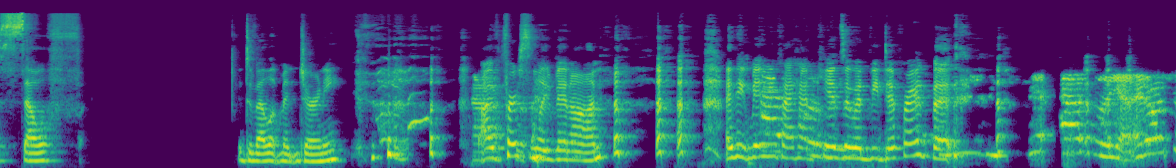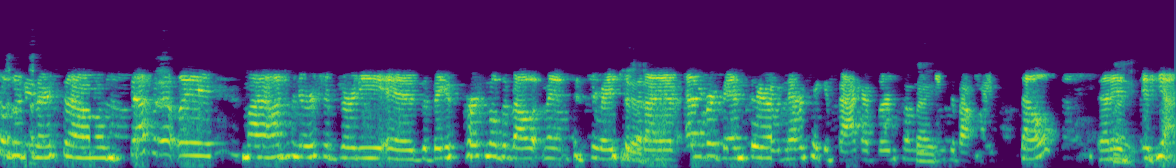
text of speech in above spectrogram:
self development journey I've personally been on. I think maybe if I had kids, it would be different, but. Absolutely, yeah. I don't have children either, so definitely my entrepreneurship journey is the biggest personal development situation yeah. that I have ever been through. I would never take it back. I've learned so many right. things about myself that right. it, it, yeah,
